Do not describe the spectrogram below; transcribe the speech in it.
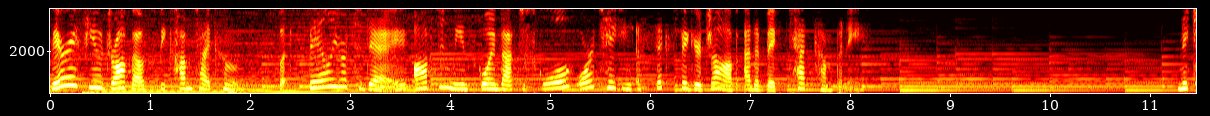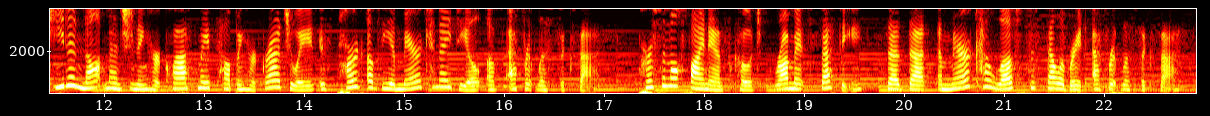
Very few dropouts become tycoons, but failure today often means going back to school or taking a six figure job at a big tech company. Nikita not mentioning her classmates helping her graduate is part of the American ideal of effortless success. Personal finance coach Ramit Sethi said that America loves to celebrate effortless success.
